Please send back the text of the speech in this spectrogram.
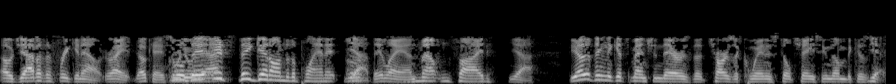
Oh, Jabitha freaking out. Right. Okay. So Well, we're doing they, that. it's they get onto the planet. Yeah, they land. mountainside. Yeah. The other thing that gets mentioned there is that Charza Kwinn is still chasing them because Yes.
